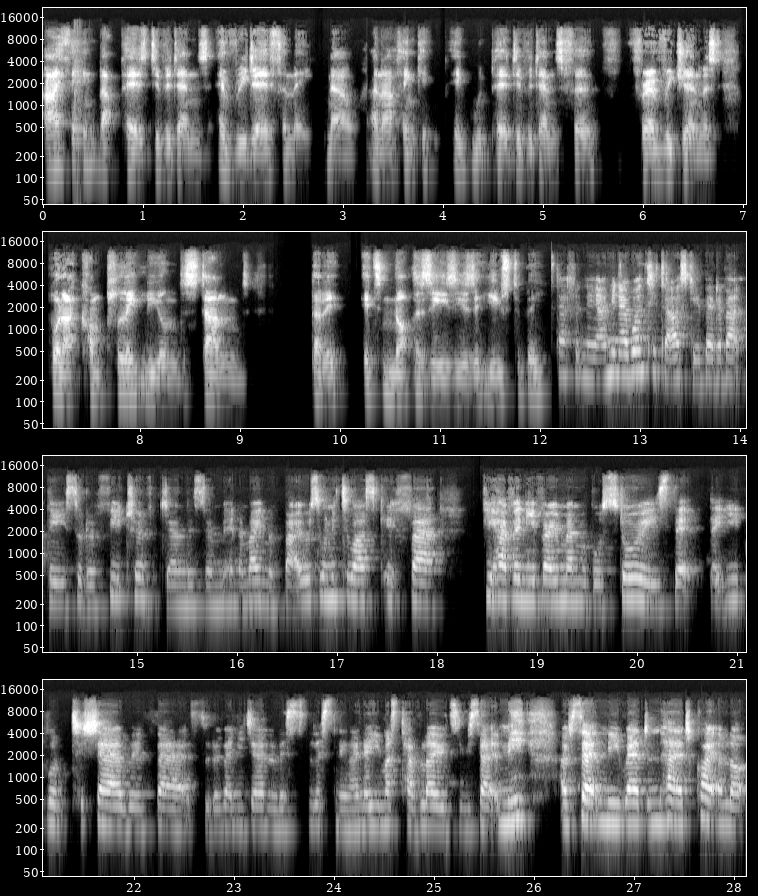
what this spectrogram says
I, think that pays dividends every day for me now. And I think it, it would pay dividends for, for every journalist. But I completely understand that it it's not as easy as it used to be. Definitely. I mean, I wanted to ask you a bit about the sort of future of journalism in a moment, but I also wanted to ask if uh, if you have any very memorable stories that that you'd want to share with uh, sort of any journalists listening. I know you must have loads. You certainly, I've certainly read and heard quite a lot.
